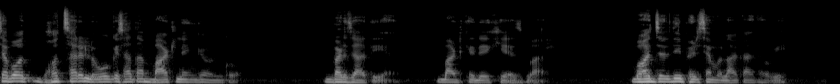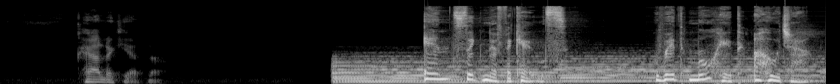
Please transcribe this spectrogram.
जब बहुत बहुत सारे लोगों के साथ आप बांट लेंगे उनको, बढ़ जाती है। बांट के देखिए इस बार। बहुत जल्दी फिर से मुलाकात होगी। ख्याल रखिए अपना। Insignificance with Mohit Ahuja.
